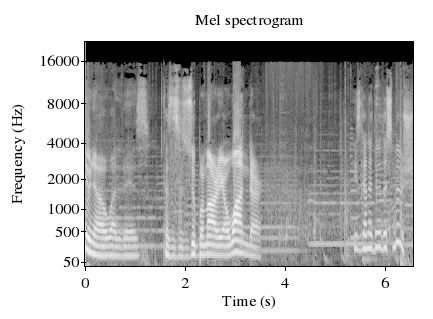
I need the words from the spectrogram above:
You know what it is. Because this is Super Mario Wonder. He's gonna do the smoosh.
